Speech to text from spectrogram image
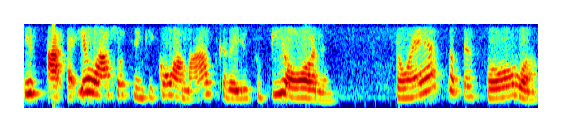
E, a, eu acho assim que com a máscara isso piora. Então, essa pessoa,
